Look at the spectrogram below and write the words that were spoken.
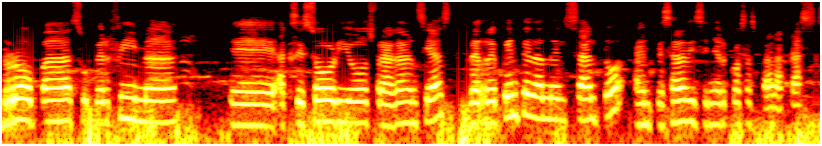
ropa súper fina, eh, accesorios, fragancias, de repente dan el salto a empezar a diseñar cosas para casa?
